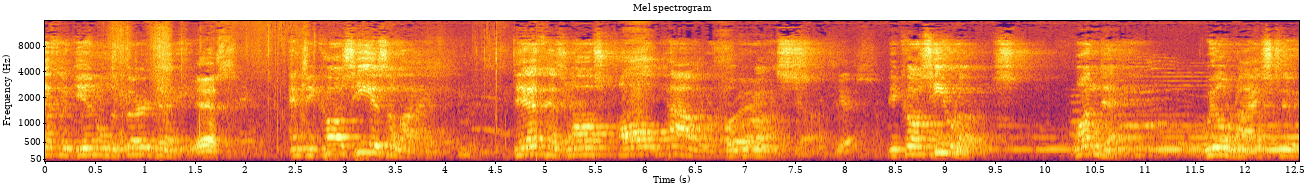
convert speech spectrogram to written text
life again on the third day. Yes. And because he is alive, death has lost all power over Praise us. God. Yes. Because he rose, one day we'll rise too.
